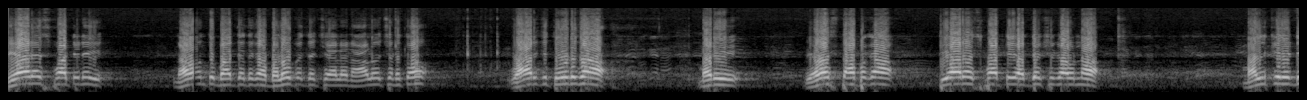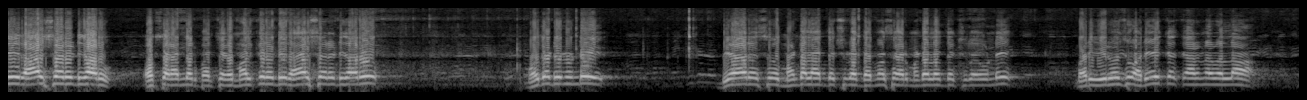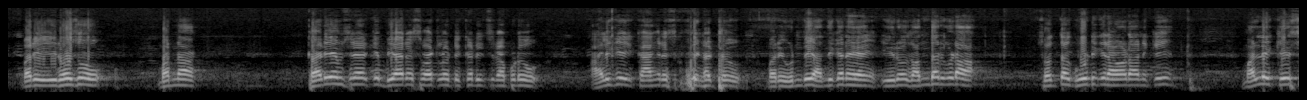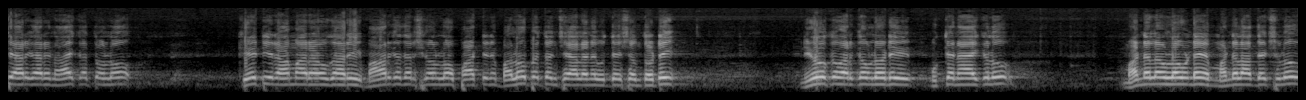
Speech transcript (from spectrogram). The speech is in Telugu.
బీఆర్ఎస్ పార్టీని నా వంతు బాధ్యతగా బలోపేతం చేయాలనే ఆలోచనతో వారికి తోడుగా మరి వ్యవస్థాపక టిఆర్ఎస్ పార్టీ అధ్యక్షుడిగా ఉన్న మల్కిరెడ్డి రాజేశ్వరరెడ్డి గారు ఒకసారి అందరు పరిచయం మల్కిరెడ్డి రాజేశ్వరరెడ్డి గారు మొదటి నుండి బీఆర్ఎస్ మండల అధ్యక్షుడు ధర్మసాగర్ మండల అధ్యక్షుడుగా ఉండి మరి ఈరోజు అనేక కారణాల వల్ల మరి ఈరోజు మొన్న కడియం శ్రేయర్కి బీఆర్ఎస్ వాటిలో టికెట్ ఇచ్చినప్పుడు అలిగి కాంగ్రెస్కి పోయినట్టు మరి ఉంది. అందుకనే ఈరోజు అందరు కూడా సొంత గూటికి రావడానికి మళ్ళీ కేసీఆర్ గారి నాయకత్వంలో కేటీ రామారావు గారి మార్గదర్శకంలో పార్టీని బలోపేతం చేయాలనే ఉద్దేశంతో నియోజకవర్గంలోని ముఖ్య నాయకులు మండలంలో ఉండే మండల అధ్యక్షులు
